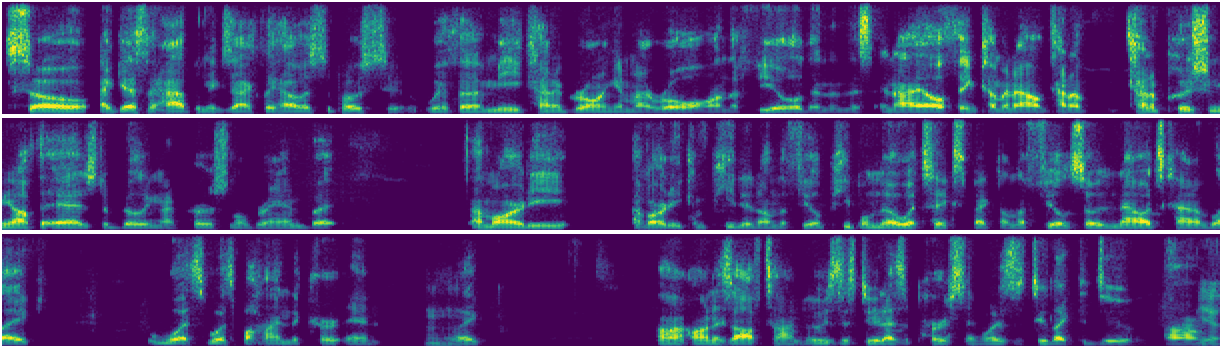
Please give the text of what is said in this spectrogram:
so I guess it happened exactly how it's supposed to, with uh, me kind of growing in my role on the field, and then this NIL thing coming out, kind of kind of pushing me off the edge to building my personal brand. But I'm already I've already competed on the field. People know what to expect on the field, so now it's kind of like what's what's behind the curtain, mm-hmm. like on, on, his off time. Who is this dude as a person? What does this dude like to do? Um, yeah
